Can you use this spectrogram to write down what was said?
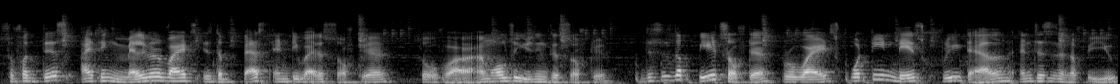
So for this I think Malwarebytes is the best antivirus software so far. I'm also using this software. This is the paid software provides 14 days free trial and this is enough for you.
